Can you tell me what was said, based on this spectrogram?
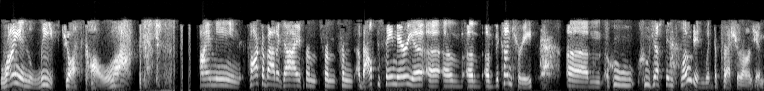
Ryan Leaf just collapsed. I mean, talk about a guy from from from about the same area uh, of of of the country um, who who just imploded with the pressure on him.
